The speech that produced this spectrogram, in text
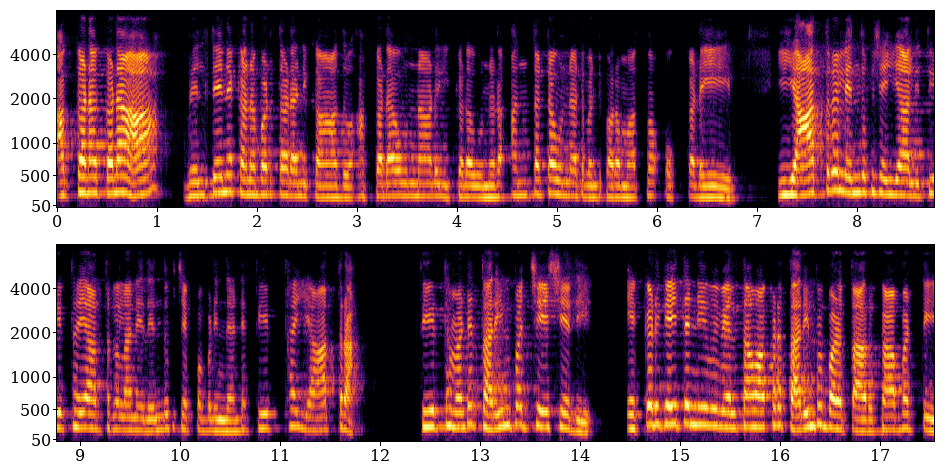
అక్కడక్కడ వెళ్తేనే కనబడతాడని కాదు. అక్కడ ఉన్నాడు ఇక్కడ ఉన్నాడు అంతటా ఉన్నటువంటి పరమాత్మ ఒక్కడే. ఈ యాత్రలు ఎందుకు చెయ్యాలి? తీర్థయాత్రలు అనేది ఎందుకు చెప్పబడింది అంటే తీర్థయాత్ర. తీర్థం అంటే తరింప చేసేది ఎక్కడికైతే నీవు వెళ్తావో అక్కడ తరింపబడతారు. కాబట్టి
